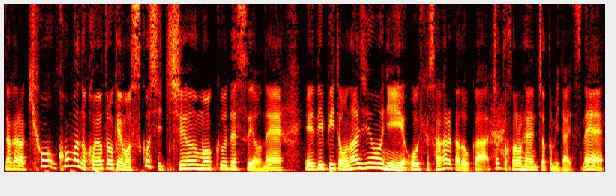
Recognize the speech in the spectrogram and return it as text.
だから今日、今晩の雇用統計も少し注目ですよね。ADP と同じように大きく下がるかどうか、ちょっとその辺ちょっと見たいですね。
